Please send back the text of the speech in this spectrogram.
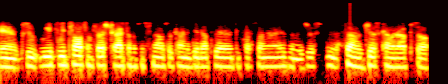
and so we we saw some fresh tracks up with some snow, so we're trying to get up there before sunrise, and it was just and the sun was just coming up, so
